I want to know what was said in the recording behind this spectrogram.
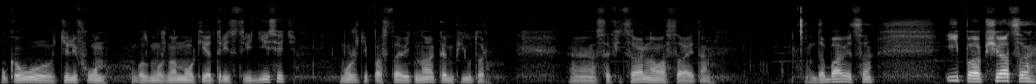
У кого телефон, возможно, Nokia 3310, можете поставить на компьютер. Э, с официального сайта. Добавиться и пообщаться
